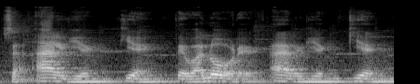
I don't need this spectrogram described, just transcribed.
O sea, alguien quien te valore, alguien quien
